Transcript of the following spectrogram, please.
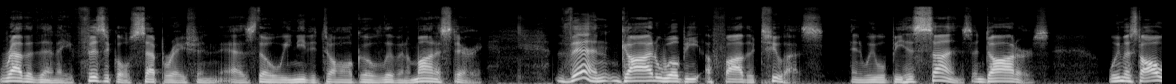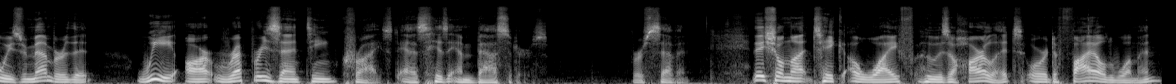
rather than a physical separation as though we needed to all go live in a monastery. Then God will be a father to us, and we will be his sons and daughters. We must always remember that we are representing Christ as his ambassadors. Verse 7 They shall not take a wife who is a harlot or a defiled woman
